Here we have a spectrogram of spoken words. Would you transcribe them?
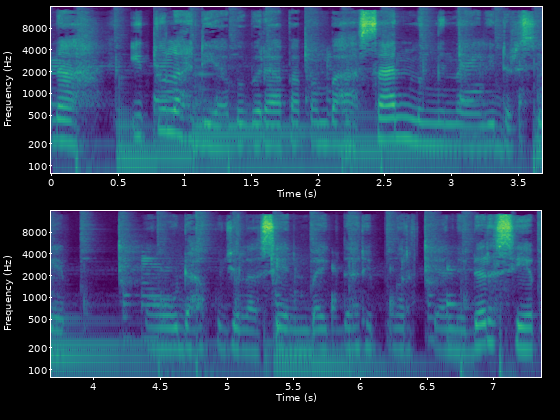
Nah, itulah dia beberapa pembahasan mengenai leadership yang udah aku jelasin baik dari pengertian leadership,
